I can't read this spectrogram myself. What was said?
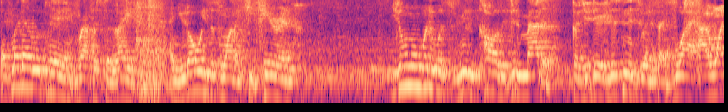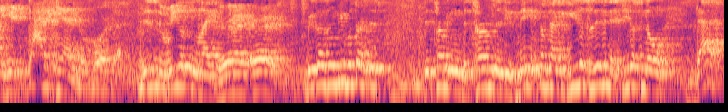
like my dad would play Rapper's Delight, and you'd always just want to keep hearing. You don't know what it was really called. It didn't matter because you're there listening to it. and It's like, boy, I want to hear that again. More of that. This is the real thing. Like Right. Right. because when people start just determining the terms and these names, sometimes you just live in it. So you just know that.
